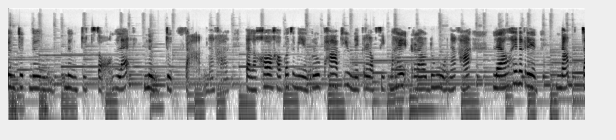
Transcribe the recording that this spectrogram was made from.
1.1 1.2 และ 1.3 นะคะ แต่ละข้อเขาก็จะมีรูปภาพที่อยู่ในกรอบสิบมาให้เราดูนะคะ แล้วให้นักเรียนนับจ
